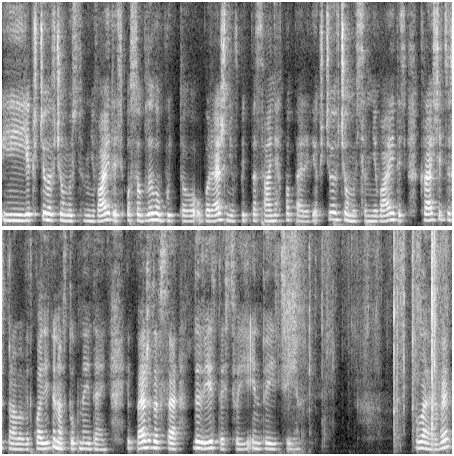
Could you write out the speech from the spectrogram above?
І якщо ви в чомусь сумніваєтесь, особливо будьте обережні в підписаннях паперів. Якщо ви в чомусь сумніваєтесь, краще ці справи відкладіть на наступний день. І перш за все, довіртесь своїй інтуїції. Леви.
